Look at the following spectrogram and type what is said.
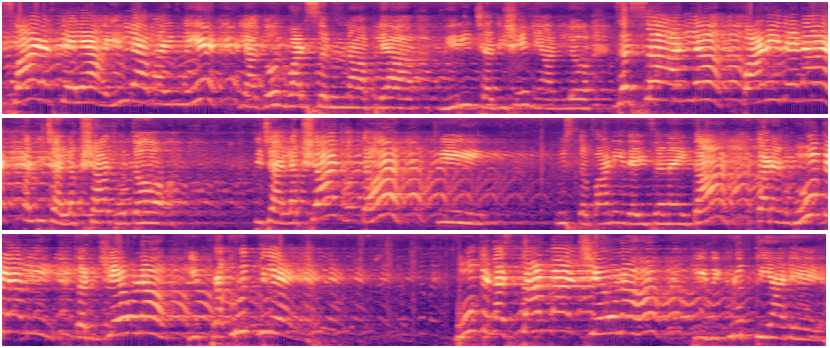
स्वार असलेल्या अहिल्याबाईंनी या दोन वाटसरूंना आपल्या विहिरीच्या दिशेने आणलं. जसं आणलं देणार तिच्या लक्षात होतं. तिच्या लक्षात होतं की नुसतं पाणी द्यायचं नाही का? कारण भूक लागली. तर जेवण ही प्रकृती आहे. भूक नसताना जेवण ही विकृती आहे.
